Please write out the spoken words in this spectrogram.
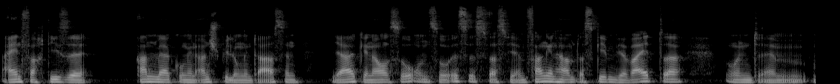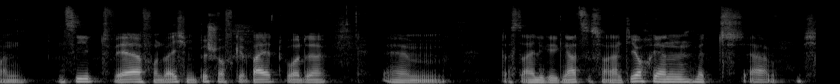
einfach diese Anmerkungen, Anspielungen da sind, ja, genau so und so ist es, was wir empfangen haben, das geben wir weiter. Und ähm, man sieht, wer von welchem Bischof geweiht wurde. Ähm, dass der heilige Ignatius von Antiochien mit, ja, ich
